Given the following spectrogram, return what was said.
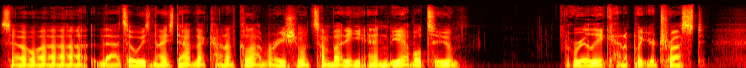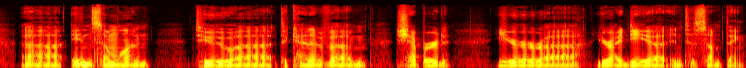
So uh, that's always nice to have that kind of collaboration with somebody and be able to really kind of put your trust uh, in someone to uh, to kind of um, shepherd your uh, your idea into something.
